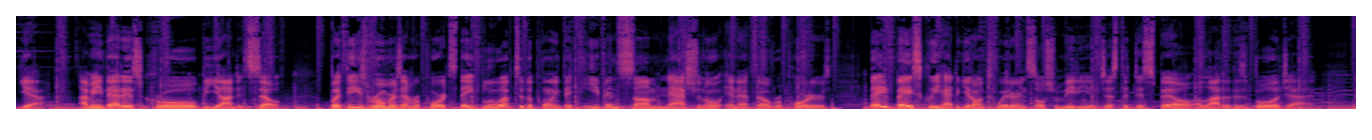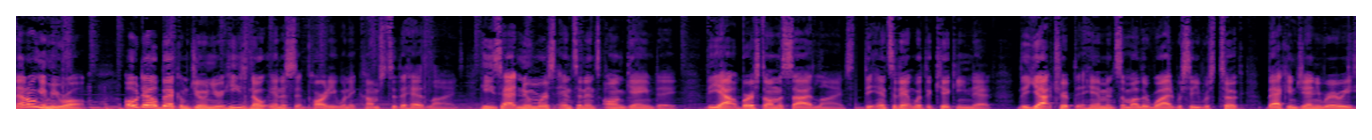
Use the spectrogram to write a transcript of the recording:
yeah. I mean, that is cruel beyond itself. But these rumors and reports, they blew up to the point that even some national NFL reporters, they basically had to get on Twitter and social media just to dispel a lot of this bull jive. Now, don't get me wrong. Odell Beckham Jr., he's no innocent party when it comes to the headlines. He's had numerous incidents on game day the outburst on the sidelines, the incident with the kicking net, the yacht trip that him and some other wide receivers took back in January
